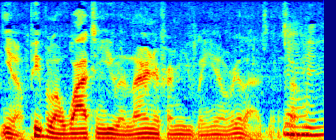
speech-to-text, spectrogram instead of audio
you know people are watching you and learning from you, but you don't realize it. So. Mm-hmm.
